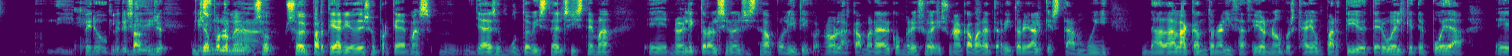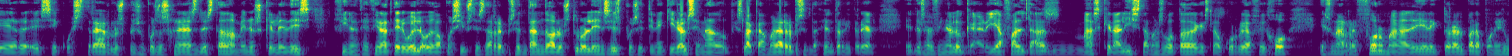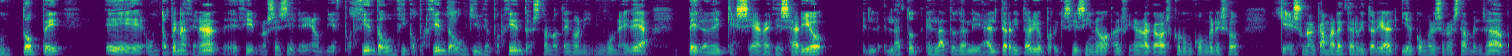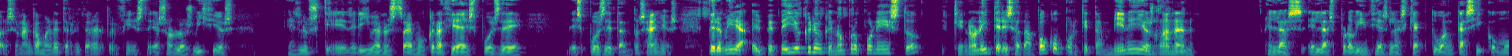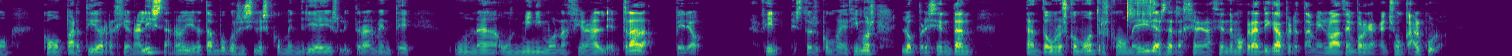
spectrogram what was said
pero, pero es que yo, por lo menos soy partidario de eso porque además ya desde un punto de vista del sistema eh, no electoral sino del sistema político no la cámara del Congreso es una cámara territorial que está muy dada a la cantonalización no pues que haya un partido de Teruel que te pueda eh, secuestrar los presupuestos generales del Estado a menos que le des financiación a Teruel oiga pues si usted está representando a los turolenses pues se tiene que ir al Senado que es la cámara de representación territorial. Entonces al final lo que haría falta más que la lista más votada que se le ha ocurrido a Feijóo es una reforma a la ley electoral para poner un tope, eh, un tope nacional. Es decir, no sé si sería un 10%, un 5%, o un 15%, esto no tengo ni ninguna idea, pero de que sea necesario en la, totalidad del territorio, porque si no, al final acabas con un Congreso que es una Cámara territorial y el Congreso no está pensada para ser una Cámara territorial. Pero en fin, estos ya son los vicios en los que deriva nuestra democracia después de, después de tantos años. Pero mira, el PP yo creo que no propone esto, que no le interesa tampoco, porque también ellos ganan en las, en las provincias en las que actúan casi como, como partido regionalista, ¿no? Yo tampoco sé si les convendría a ellos electoralmente una, un mínimo nacional de entrada, pero, en fin, esto es como decimos, lo presentan tanto unos como otros como medidas de regeneración democrática, pero también lo hacen porque han hecho un cálculo.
